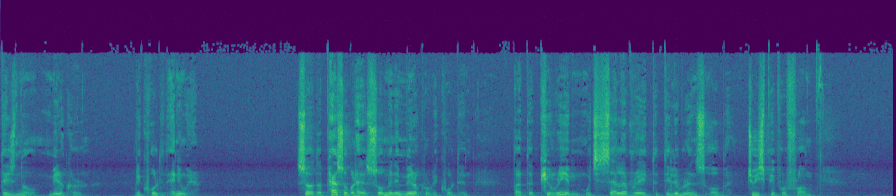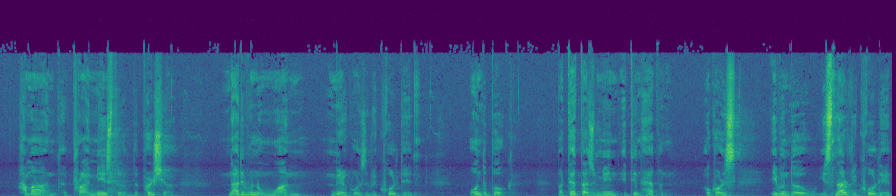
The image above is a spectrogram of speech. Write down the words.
there is no miracle recorded anywhere. So the Passover has so many miracles recorded, but the Purim, which celebrate the deliverance of Jewish people from Haman, the prime minister of the Persia, not even one miracles recorded on the book, but that doesn't mean it didn't happen. Of course, even though it's not recorded,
